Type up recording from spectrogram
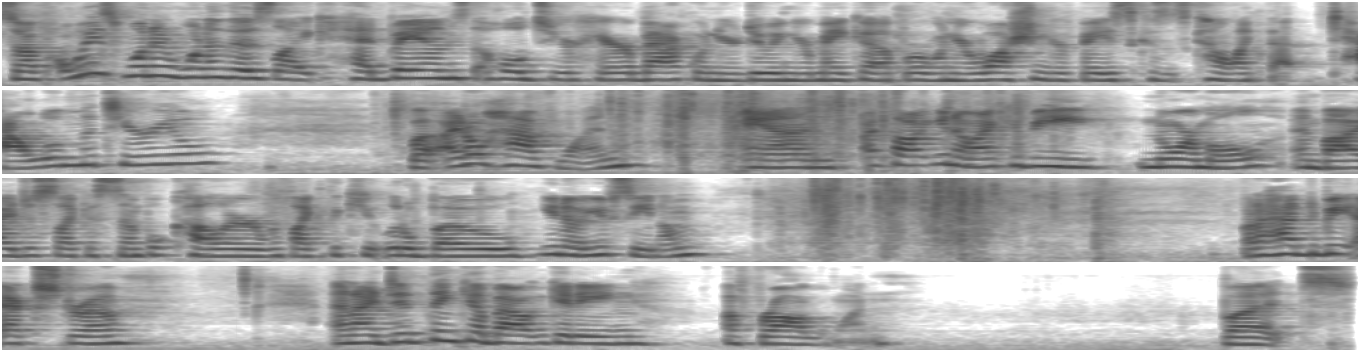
So I've always wanted one of those like headbands that holds your hair back when you're doing your makeup or when you're washing your face because it's kind of like that towel material. But I don't have one. And I thought, you know, I could be normal and buy just like a simple color with like the cute little bow. You know, you've seen them. But I had to be extra. And I did think about getting a frog one. But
